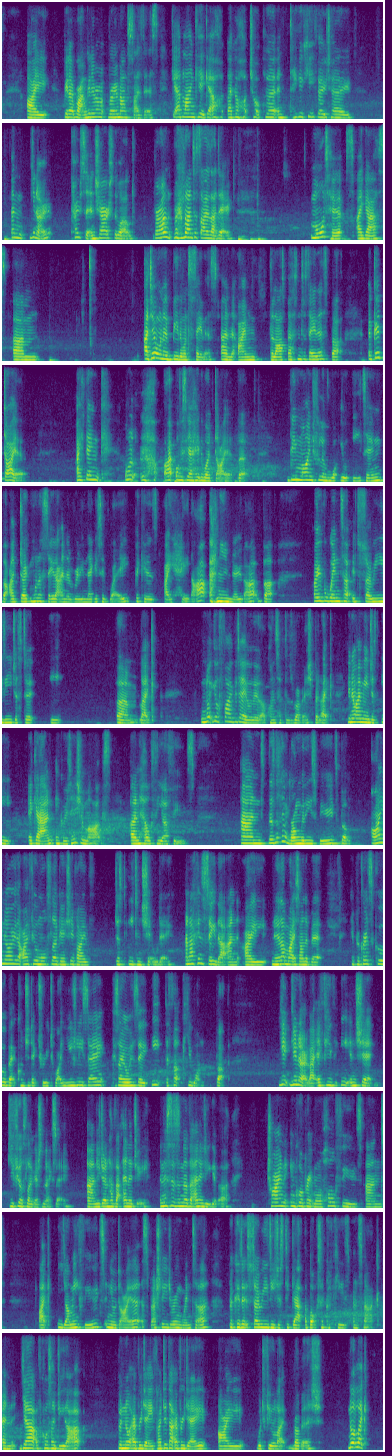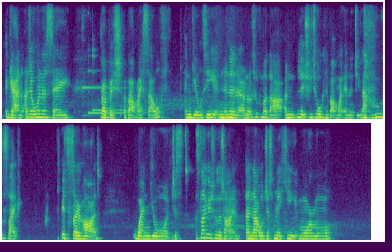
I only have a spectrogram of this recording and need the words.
I be like, right, I'm going to rom- romanticize this. Get a blanket, get a, like a hot chocolate, and take a cute photo, and you know, post it and share it to the world. Rom- romanticize that day more tips, I guess. Um, I don't want to be the one to say this, and I'm the last person to say this, but a good diet. I think, well, I, obviously, I hate the word diet, but be mindful of what you're eating. But I don't want to say that in a really negative way because I hate that, and you know that. But over winter, it's so easy just to eat um like not your five a day, although that concept is rubbish, but like, you know what I mean? Just eat, again, in quotation marks, unhealthier foods. And there's nothing wrong with these foods, but I know that I feel more sluggish if I've just eaten shit all day. And I can say that. And I know that might sound a bit hypocritical, a bit contradictory to what I usually say, because I always say, eat the fuck you want. You, you know, like if you've eaten shit, you feel sluggish the next day and you don't have that energy. And this is another energy giver. Try and incorporate more whole foods and like yummy foods in your diet especially during winter because it's so easy just to get a box of cookies and snack. And yeah of course i do that but not every day. If i did that every day i would feel like rubbish. Not like again i don't want to say rubbish about myself and guilty. No no no i'm not talking about that. I'm literally talking about my energy levels. Like it's so hard when you're just sluggish all the time and that will just make you more and more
